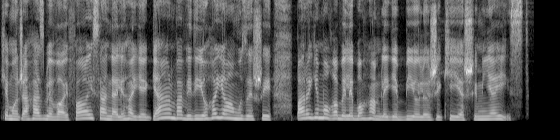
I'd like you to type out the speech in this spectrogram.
که مجهز به وایفای، صندلی های گرم و ویدیوهای آموزشی برای مقابله با حمله بیولوژیکی یا شیمیایی است.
